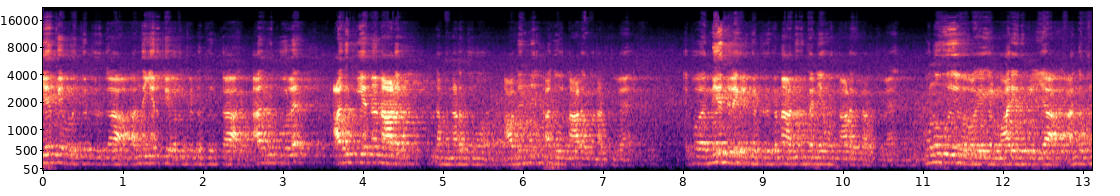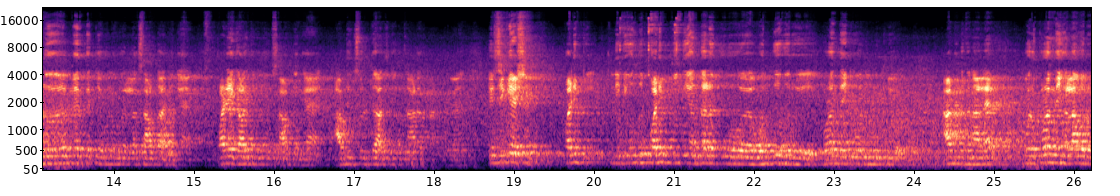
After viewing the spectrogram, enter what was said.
இயற்கை வளர்க்கிட்டு இருக்கா அந்த இயற்கை வளம் இருக்கா அது போல் அதுக்கு என்ன நாடகம் நம்ம நடத்தணும் அப்படின்னு அது ஒரு நாடகம் நடத்துவேன். இப்போ நீர்நிலைகள் கட்டிருக்குன்னா அதுக்கு தனியாக ஒரு நாடகம் நடத்துவேன். உணவு வகைகள் மாறி இருக்கு இல்லையா? அந்த உணவு மேற்கத்திய உணவுகள்லாம் சாப்பிடாதீங்க. பழைய காலத்துக்கு சாப்பிடுங்க அப்படின்னு சொல்லிட்டு அதுக்கு ஒரு நாடகம் நடத்துவேன் எஜுகேஷன் படிப்பு. இன்றைக்கி வந்து படிப்பு வந்து எந்த அளவுக்கு வந்து ஒரு குழந்தைக்கு ஒரு முக்கியம் அப்படின்றதுனால ஒரு குழந்தைங்கள்லாம் ஒரு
